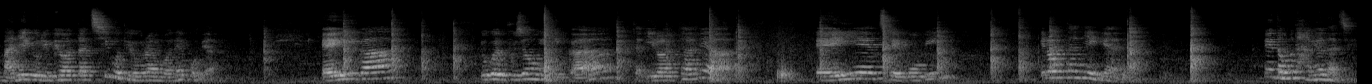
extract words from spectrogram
만약에 우리 배웠다 치고 대우를 한번 해보면 A가 요거의 부정이니까 자 이렇다면 A의 제곱이 이렇다는 얘기 아니야. 이게 너무 당연하지.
